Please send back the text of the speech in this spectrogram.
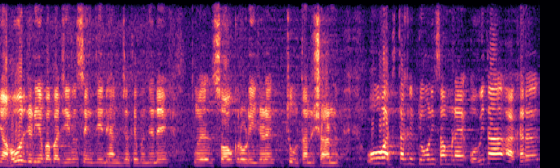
ਜਾਂ ਹੋਰ ਜਿਹੜੀਆਂ ਬਾਬਾ ਜੀਵਨ ਸਿੰਘ ਜੀ ਨਿਹੰਗ ਜਥੇਬੰਦੀਆਂ ਨੇ 100 ਕਰੋੜੀ ਜਿਹੜੇ ਝੂਲਤਾ ਨਿਸ਼ਾਨ ਉਹ ਅੱਜ ਤੱਕ ਕਿਉਂ ਨਹੀਂ ਸਾਹਮਣੇ ਆਏ? ਉਹ ਵੀ ਤਾਂ ਆਖਰ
